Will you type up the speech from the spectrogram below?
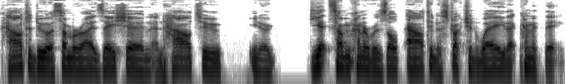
how to do a summarization and how to, you know, get some kind of result out in a structured way, that kind of thing.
